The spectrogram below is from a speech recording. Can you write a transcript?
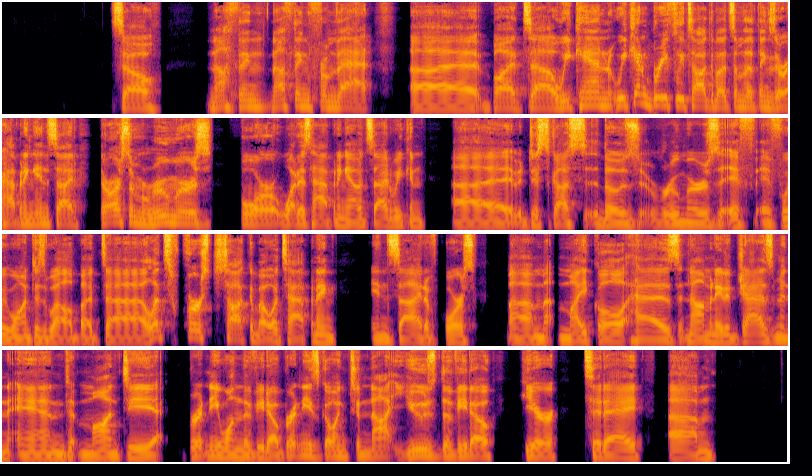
so nothing, nothing from that. Uh, but uh, we can we can briefly talk about some of the things that were happening inside. There are some rumors for what is happening outside. We can uh, discuss those rumors if if we want as well. But uh, let's first talk about what's happening inside. Of course, um, Michael has nominated Jasmine and Monte. Brittany won the veto. Brittany is going to not use the veto here today. Um,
